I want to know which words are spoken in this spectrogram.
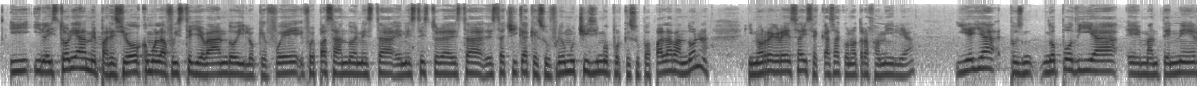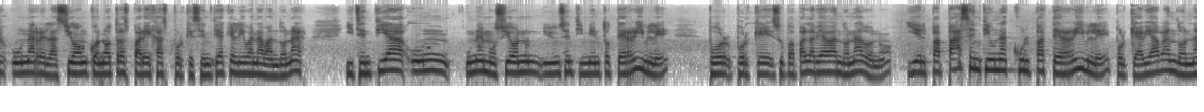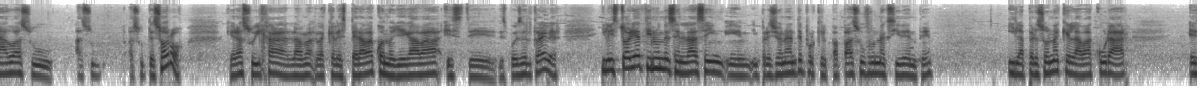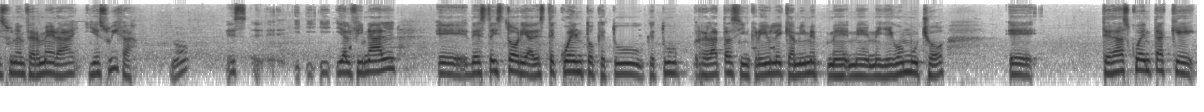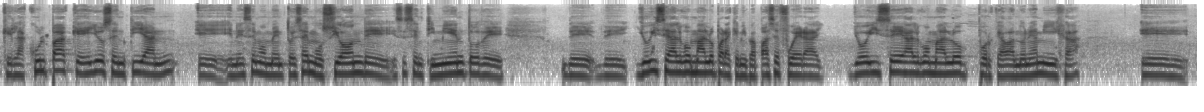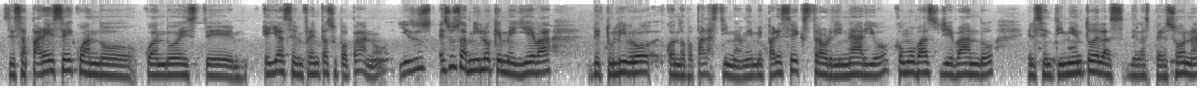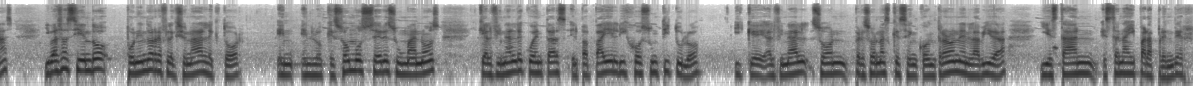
Y, la historia me pareció cómo la fuiste llevando y lo que fue, fue pasando en esta, en esta historia de esta, de esta chica que sufrió muchísimo porque su papá la abandona y no regresa y se casa con otra familia. y ella pues no podía eh, mantener una relación con otras parejas porque sentía que le iban a abandonar y sentía una emoción y un sentimiento terrible por, porque su papá la había abandonado, ¿no? Y el papá sentía una culpa terrible porque había abandonado a su, a su, a su tesoro, que era su hija, la, que le esperaba cuando llegaba este, después del tráiler. Y la historia tiene un desenlace impresionante porque el papá sufre un accidente y la persona que la va a curar es una enfermera y es su hija, ¿no? Es, eh, y, al final eh, de esta historia, de este cuento que tú, que tú relatas increíble y que a mí me, llegó mucho, eh, te das cuenta que, la culpa que ellos sentían en ese momento, esa emoción de ese sentimiento de, de, de, yo hice algo malo para que mi papá se fuera, yo hice algo malo porque abandoné a mi hija, eh, desaparece cuando, cuando este, ella se enfrenta a su papá, ¿no? Y eso es, eso es a mí lo que me lleva de tu libro cuando papá lastima. Me, me, parece extraordinario cómo vas llevando el sentimiento de las, de las personas y vas haciendo, poniendo a reflexionar al lector en, en lo que somos seres humanos, que al final de cuentas el papá y el hijo es un título, y que al final son personas que se encontraron en la vida y están, están ahí para aprender.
